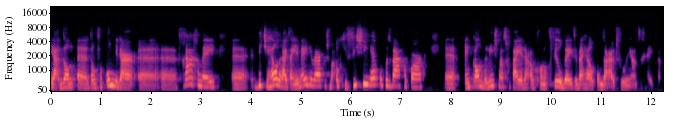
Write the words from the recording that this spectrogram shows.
ja, dan, dan voorkom je daar vragen mee. bied je helderheid aan je medewerkers, maar ook je visie hè, op het wagenpark. en kan de leasemaatschappijen daar ook gewoon nog veel beter bij helpen om daar uitvoering aan te geven.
